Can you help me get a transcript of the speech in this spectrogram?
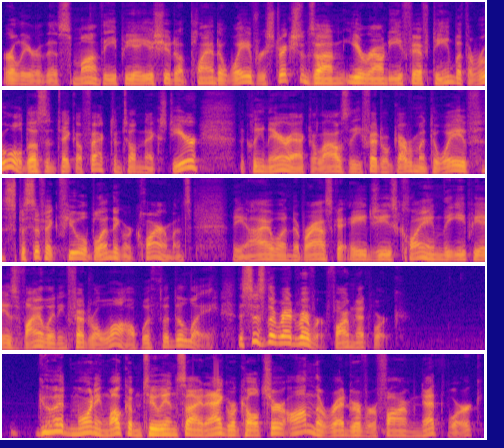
Earlier this month, EPA issued a plan to waive restrictions on year round E15, but the rule doesn't take effect until next year. The Clean Air Act allows the federal government to waive specific fuel blending requirements. The Iowa and Nebraska AGs claim the EPA is violating federal law with the delay. This is the Red River Farm Network. Network. Good morning. Welcome to Inside Agriculture on the Red River Farm Network.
